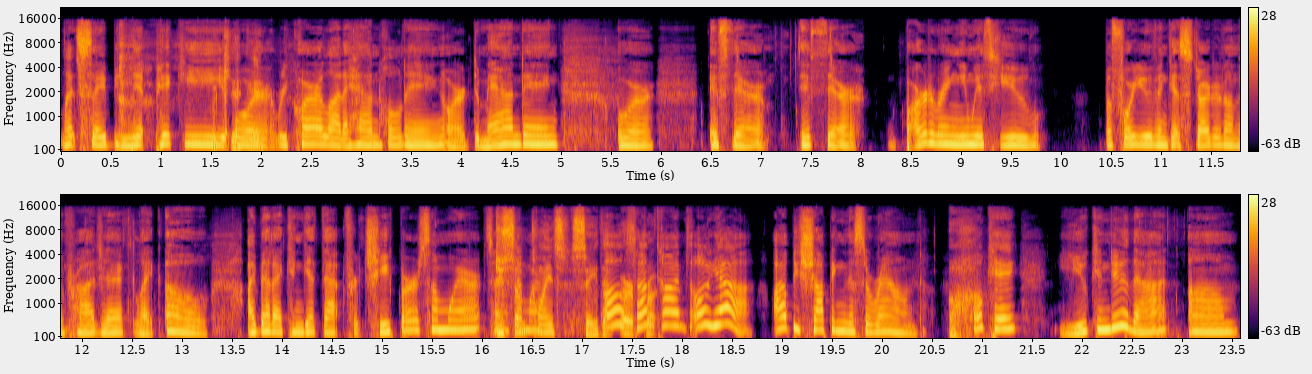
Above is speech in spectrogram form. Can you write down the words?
let's say, be nitpicky okay. or require a lot of hand holding or demanding or if they're if they're bartering with you before you even get started on the project, like, oh, I bet I can get that for cheaper somewhere. Do some somewhere. clients say that? Oh, sometimes. Pro- oh, yeah. I'll be shopping this around. Oh. Okay. You can do that. Um,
